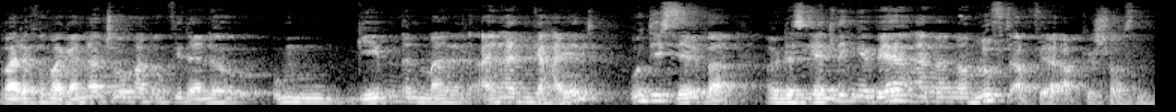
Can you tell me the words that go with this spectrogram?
weil der Propagandaturm hat irgendwie deine umgebenden Einheiten geheilt und dich selber. Und das Gatling-Gewehr hat dann noch Luftabwehr abgeschossen.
